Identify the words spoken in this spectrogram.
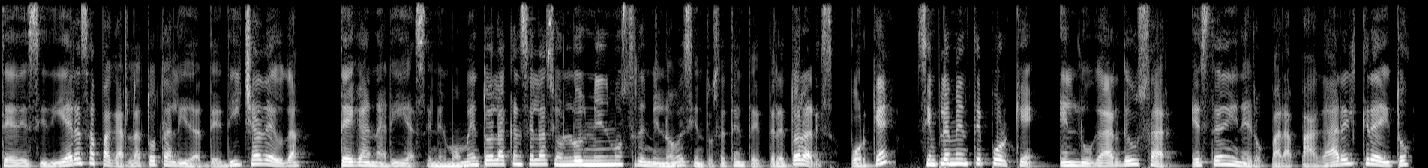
te decidieras a pagar la totalidad de dicha deuda, te ganarías en el momento de la cancelación los mismos 3.973 dólares. ¿Por qué? Simplemente porque en lugar de usar este dinero para pagar el crédito,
